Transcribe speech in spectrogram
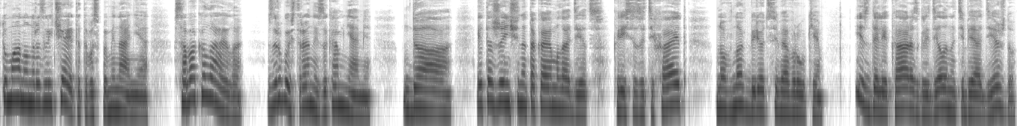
туман он различает это воспоминание. Собака лаяла, с другой стороны, за камнями. «Да, эта женщина такая молодец». Криси затихает, но вновь берет себя в руки. Издалека разглядела на тебе одежду.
